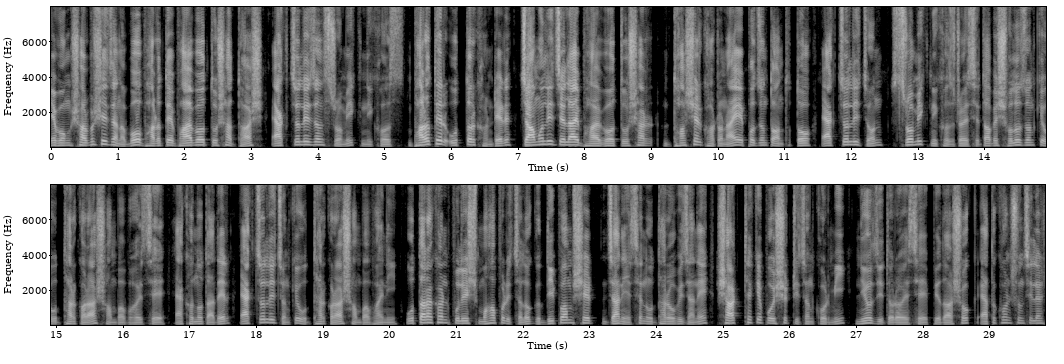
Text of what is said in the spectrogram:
এবং সর্বশেষ জানাব, ভারতে ভয়াবহ তুষারধস, একচল্লিশ জন শ্রমিক নিখোঁজ। ভারতের উত্তরখণ্ডের চামলি জেলায় ভয়াবহ তুষার ধসের ঘটনায় এ পর্যন্ত অন্তত একচল্লিশ জন শ্রমিক নিখোঁজ রয়েছে, তবে ষোলো জনকে উদ্ধার করা সম্ভব হয়েছে। এখনও তাদের একচল্লিশ জনকে উদ্ধার করা সম্ভব হয়নি। উত্তরাখণ্ড পুলিশ মহাপরিচালক দীপম শেঠ জানিয়েছেন, উদ্ধার অভিযানে ষাট থেকে পঁয়ষট্টি জন কর্মী নিয়োজিত রয়েছে। প্রিয় দর্শক, এতক্ষণ শুনছিলেন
